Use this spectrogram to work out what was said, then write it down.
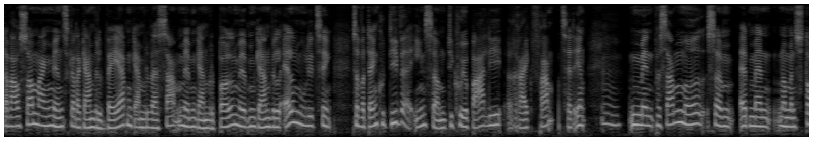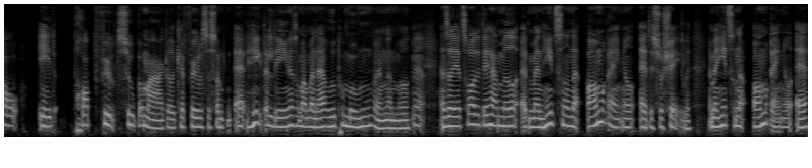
der var jo så mange mennesker, der gerne ville være dem, gerne ville være sammen med dem, gerne ville bolle med dem, gerne ville alle mulige ting. Så hvordan kunne de være ensomme? De kunne jo bare lige række frem og tage det ind. Mm. Men på samme måde som, at man, når man står i et propfyldt supermarked kan føle sig som er helt alene, som om man er ude på månen på en eller anden måde. Ja. Altså, jeg tror, det er det her med, at man hele tiden er omringet af det sociale. At man hele tiden er omringet af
